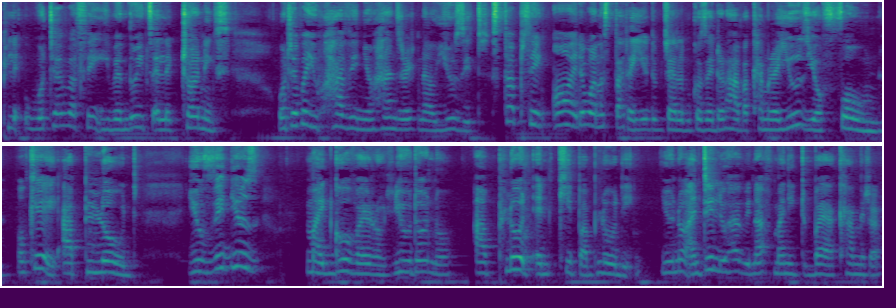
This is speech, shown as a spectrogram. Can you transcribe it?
play, whatever thing even though it's electronics whatever you have in your hands right now use it. Stop saying oh i don't want to start a youtube channel because i don't have a camera. Use your phone okay? Upload. Your videos might go viral. You don't know. Upload and keep uploading you know until you have enough money to buy a camera.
